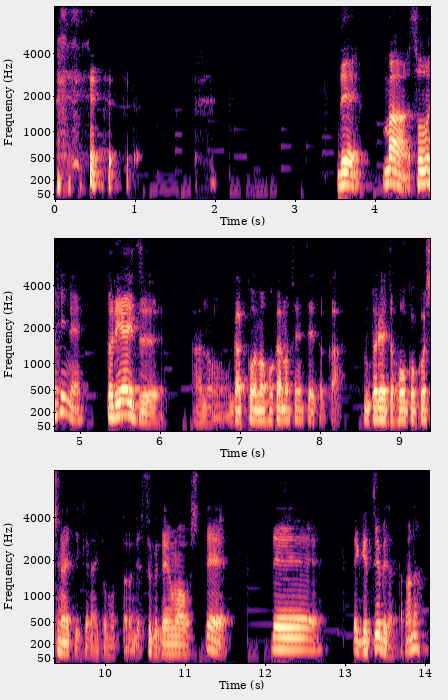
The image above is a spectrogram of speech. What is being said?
で、まあ、その日ね、とりあえず、あの、学校の他の先生とか、とりあえず報告をしないといけないと思ったので、すぐ電話をして、で、月曜日だったかな？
